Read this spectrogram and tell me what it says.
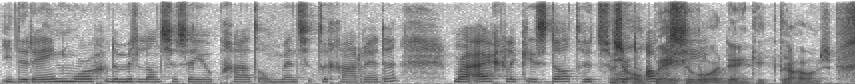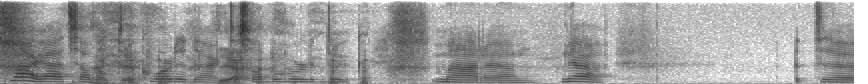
iedereen morgen de Middellandse Zee op gaat om mensen te gaan redden. Maar eigenlijk is dat het soort actie... Dat is ook actie. beter hoor, denk ik trouwens. Nou ja, het zou wel druk worden daar. Ja. Het is al behoorlijk druk. Maar uh, ja, het uh,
